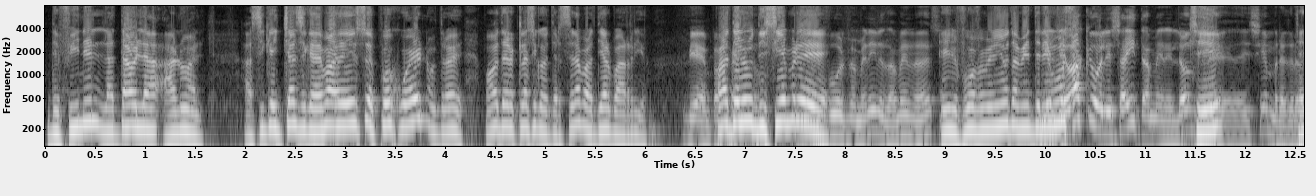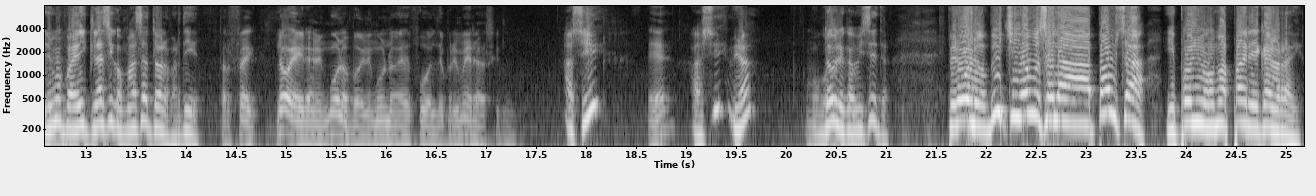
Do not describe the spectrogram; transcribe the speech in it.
definen la tabla anual. Así que hay chance que además de eso después jueguen otra vez. Vamos a tener clásico de tercera para tirar para arriba. Bien, Para tener un perfecto. diciembre- Y el fútbol femenino también, ¿no es? En el fútbol femenino también Y el tenemos. de básquetbol es ahí también, el 11 Sí. de diciembre, creo. Tenemos para ir clásicos más a todos los partidos. Perfecto. No voy a ir a ninguno porque ninguno es de fútbol de primera. Así. ¿Ah, sí? ¿Eh? ¿Ah, sí? Mirá. Como Doble camiseta. Pero bueno, Bichi, vamos a la pausa y después venimos con más Padre de Cano Radio.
